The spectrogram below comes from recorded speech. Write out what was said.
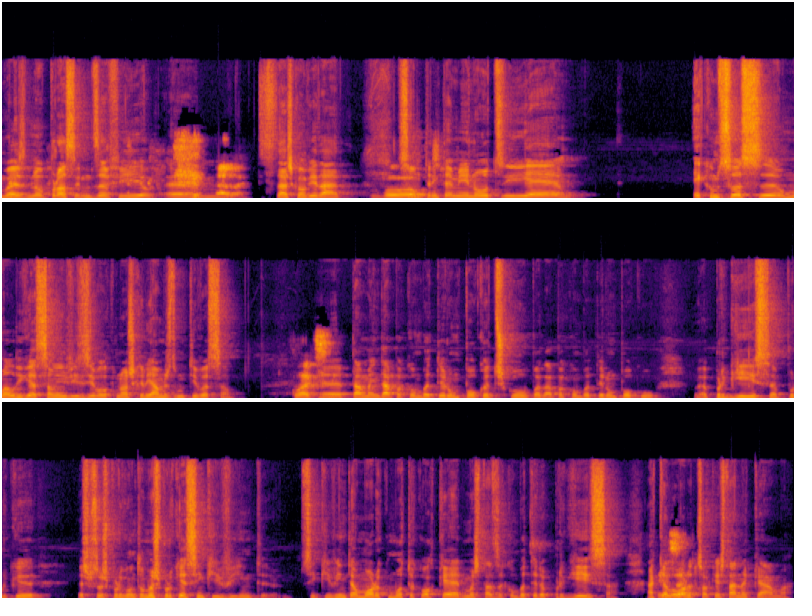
mas no próximo desafio um, tá estás convidado. Vou... São 30 minutos e é é como se fosse uma ligação invisível que nós criamos de motivação. Claro que sim. Uh, também dá para combater um pouco a desculpa, dá para combater um pouco a preguiça, porque as pessoas perguntam, mas porquê 5 e 20? 5 e 20 é uma hora como outra qualquer, mas estás a combater a preguiça. Aquela Exato. hora tu só queres estar na cama.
